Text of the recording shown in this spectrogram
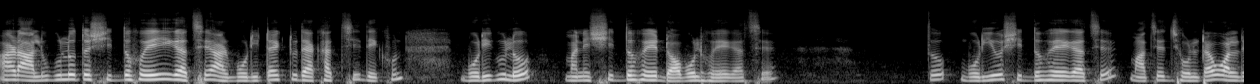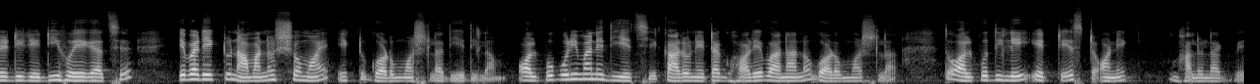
আর আলুগুলো তো সিদ্ধ হয়েই গেছে, আর বড়িটা একটু দেখাচ্ছি, দেখুন। বড়িগুলো মানে সিদ্ধ হয়ে ডবল হয়ে গেছে। তো বড়িও সিদ্ধ হয়ে গেছে, মাছের ঝোলটাও অলরেডি রেডি হয়ে গেছে। এবারে একটু নামানোর সময় একটু গরম মশলা দিয়ে দিলাম। অল্প পরিমাণে দিয়েছি, কারণ এটা ঘরে বানানো গরম মশলা। তো অল্প দিলেই এর টেস্ট অনেক ভালো লাগবে।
